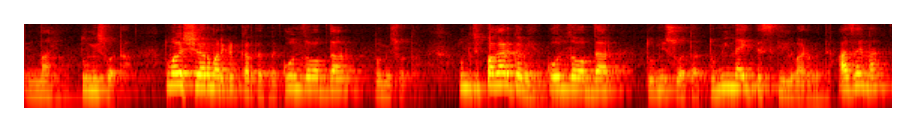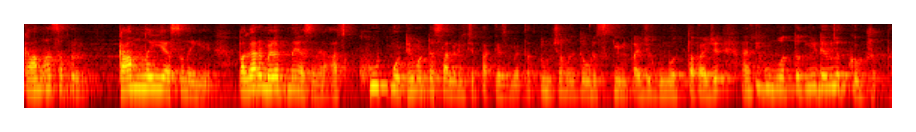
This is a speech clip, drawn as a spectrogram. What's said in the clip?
नाही. तुम्ही स्वतः. तुम्हाला शेअर मार्केट करता येत नाही. कोण जबाबदार? तुम्ही स्वतः. तुमची पगार कमी आहे. कोण जबाबदार? तुम्ही स्वतः. तुम्ही नाही ते स्किल वाढवत. आज आहे ना कामाचा प्र काम नाही आहे असं नाही आहे पगार मिळत नाही असं नाही. आज खूप मोठे मोठे सॅलरीचे पॅकेज मिळतात. तुमच्यामध्ये तेवढं स्किल पाहिजे गुणवत्ता पाहिजे आणि ती गुणवत्ता तुम्ही डेव्हलप करू शकता.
